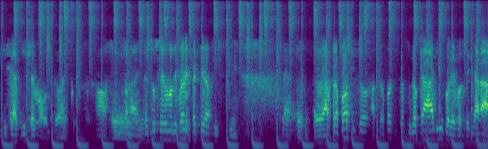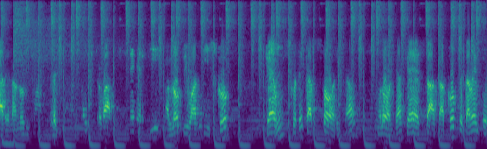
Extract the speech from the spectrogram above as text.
ti si addice molto, ecco. assolutamente, tu sei uno di quelli pettinatissimi. Certo. E a proposito, a proposito di locali, volevo segnalare la novità che si trovate venerdì all'Hobby One Disco, che è una discoteca storica Bologna che è stata completamente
